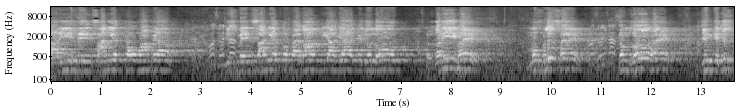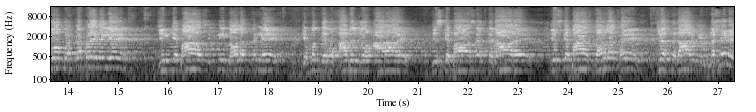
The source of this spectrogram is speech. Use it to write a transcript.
तारीख इंसानियत का वाकया, जिसमें इंसानियत को पैगाम दिया गया कि जो लोग गरीब हैं, मुफलिस हैं, कमज़ोर हैं, जिनके जिस्मों पर कपड़े नहीं है जिनके पास इतनी दौलत नहीं है कि मुद्दे मुकाबिल जो आ रहा है, जिसके पास इकतदार है, जिसके पास दौलत है, जो इकतदार के नशे में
